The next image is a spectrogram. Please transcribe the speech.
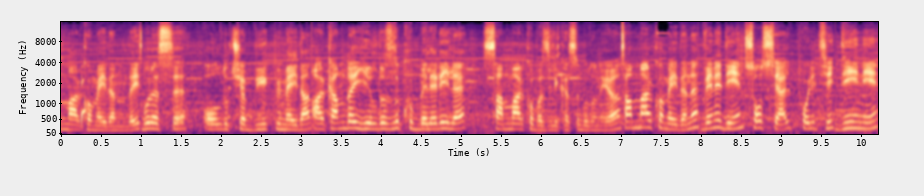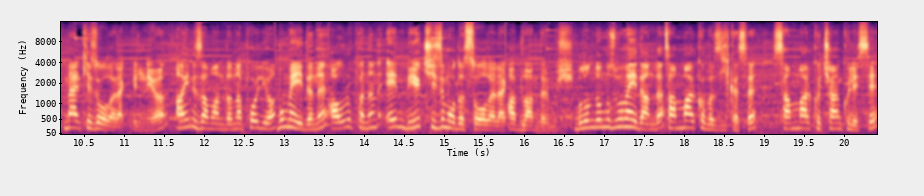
Marco Meydanı'ndayız. Burası oldukça büyük bir meydan. Arkamda yıldızlı kubbeleriyle San Marco Bazilikası bulunuyor. San Marco Meydanı Venedik'in sosyal, politik, dini merkezi olarak biliniyor. Aynı zamanda Napolyon bu meydanı Avrupa'nın en büyük çizim odası olarak adlandırmış. Bulunduğumuz bu meydanda San Marco Bazilikası, San Marco Çan Kulesi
